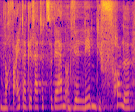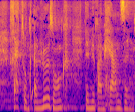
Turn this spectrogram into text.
noch weiter gerettet zu werden und wir leben die volle Rettung, Erlösung, wenn wir beim Herrn sind.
